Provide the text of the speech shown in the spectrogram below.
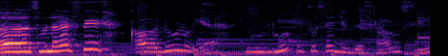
Uh, sebenarnya sih kalau dulu ya dulu itu saya juga selalu sih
